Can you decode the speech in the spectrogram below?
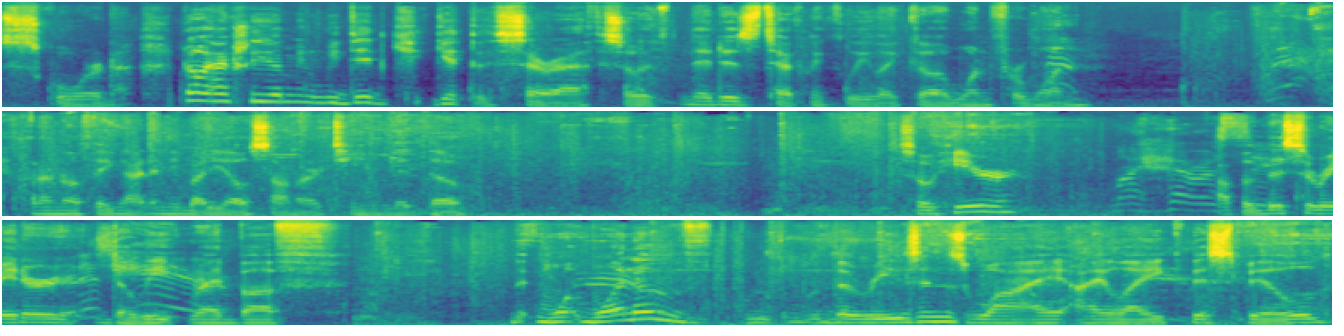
scored. No, actually, I mean, we did get the Serath, so it, it is technically like a one for one. I don't know if they got anybody else on our team mid, though. So here, Pop Eviscerator, delete red buff. One of the reasons why I like this build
